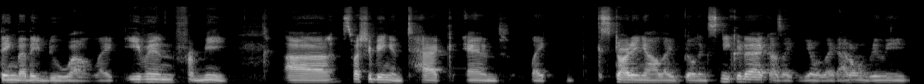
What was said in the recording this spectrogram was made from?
thing that they do well. Like even for me uh especially being in tech and like starting out like building sneaker deck i was like yo like i don't really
